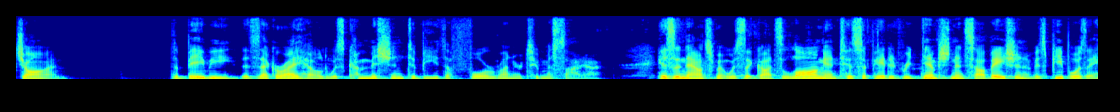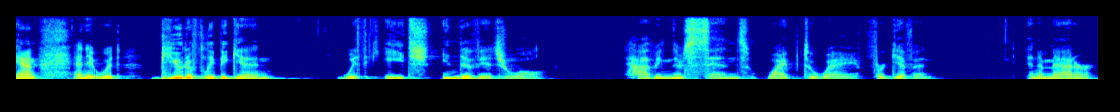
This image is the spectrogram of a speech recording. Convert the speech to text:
John, the baby that Zechariah held, was commissioned to be the forerunner to Messiah. His announcement was that God's long anticipated redemption and salvation of his people was at hand, and it would beautifully begin with each individual having their sins wiped away, forgiven, in a manner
